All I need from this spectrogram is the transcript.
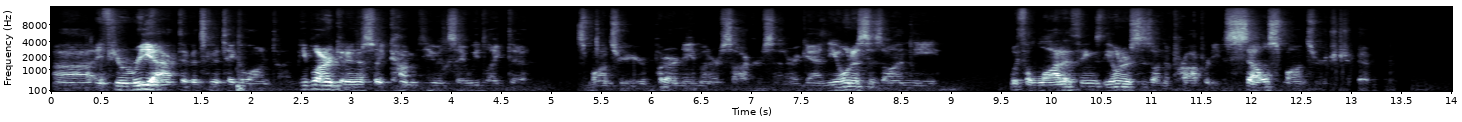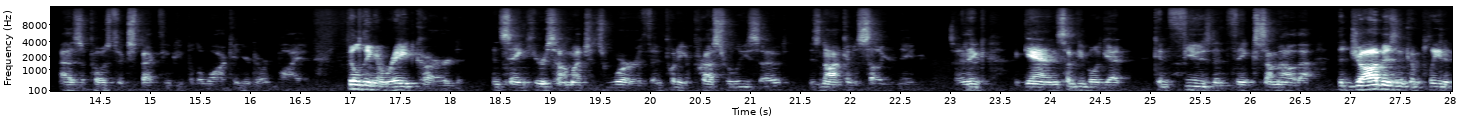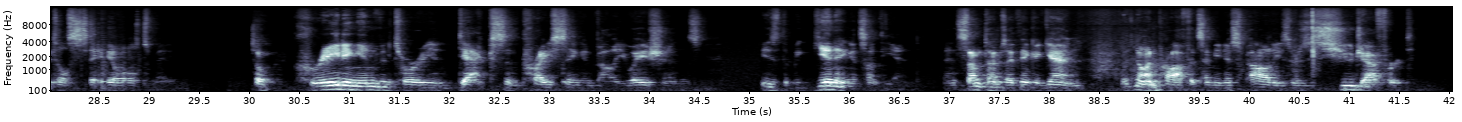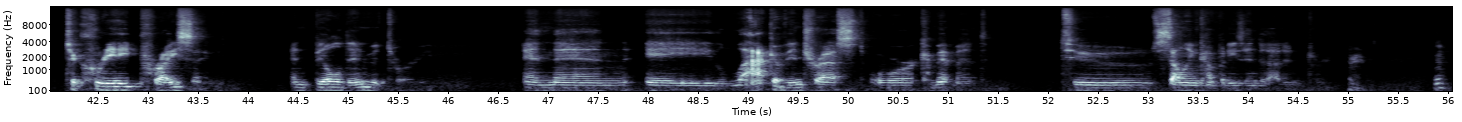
Uh, if you're reactive, it's going to take a long time. People aren't going to necessarily come to you and say, "We'd like to sponsor you or put our name on our soccer center." Again, the onus is on the with a lot of things. The onus is on the property to sell sponsorship as opposed to expecting people to walk in your door and buy it. Building a rate card and saying here's how much it's worth and putting a press release out is not going to sell your name. So I think again, some people get confused and think somehow that the job isn't complete until sales made. So creating inventory and decks and pricing and valuations is the beginning, it's not the end. And sometimes I think again, with nonprofits and municipalities, there's this huge effort to create pricing and build inventory and then a lack of interest or commitment to selling companies into that inventory.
